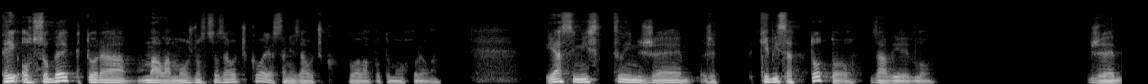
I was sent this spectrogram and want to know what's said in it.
tej osobe, ktorá mala možnosť sa zaočkovať a sa nezaočkovala potom ochorela. Ja si myslím, že, že keby sa toto zaviedlo, že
